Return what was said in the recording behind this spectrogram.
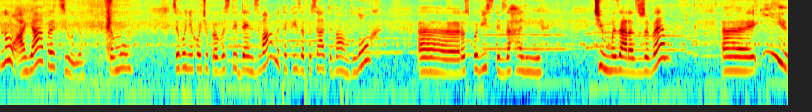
Ну, а я працюю. Тому Сьогодні хочу провести день з вами, такий записати вам влог, е, розповісти взагалі, чим ми зараз живемо. Е, І,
